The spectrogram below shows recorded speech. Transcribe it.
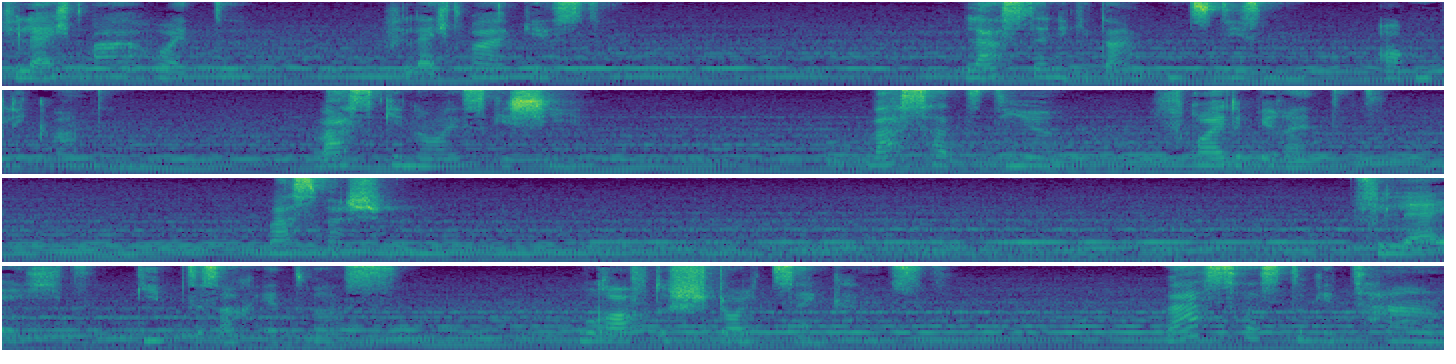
Vielleicht war er heute, vielleicht war er gestern. Lass deine Gedanken zu diesem Augenblick wandern. Was genau ist geschehen? Was hat dir Freude bereitet? Was war schön? Vielleicht gibt es auch etwas, worauf du stolz sein kannst. Was hast du getan,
